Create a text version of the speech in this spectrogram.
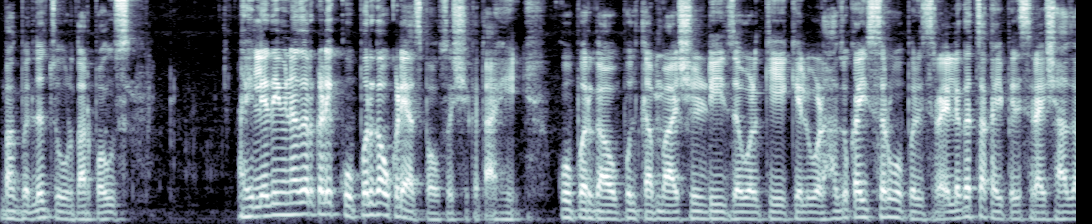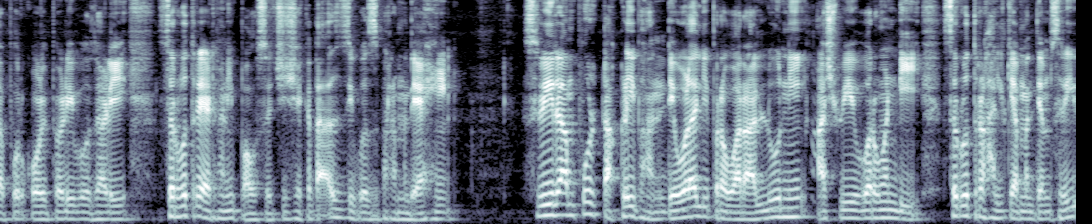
भाग बदलत जोरदार पाऊस अहिल्यादेवीनगरकडे कोपरगावकडे आज पावसाची शक्यता आहे. कोपरगाव पुलतांबा शिर्डी जवळके केलवड हा जो काही सर्व परिसर आहे लगतचा काही परिसर आहे शहाजापूर कोळपडी भोजाडी सर्वत्र या ठिकाणी पावसाची शक्यता आज दिवसभरामध्ये आहे. श्रीरामपूर टाकळीभान देवळाली प्रवारा लोणी आश्वी वरवंडी सर्वत्र हलक्या मध्यम श्री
